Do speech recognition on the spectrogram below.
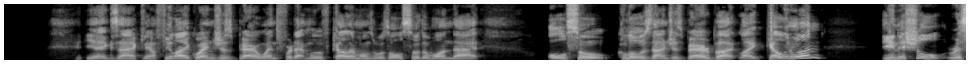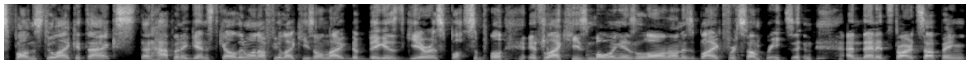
yeah, exactly. I feel like when Gesbert went for that move, Kelderman was also the one that also closed down Gesbert, but like Kelderman, the initial response to like attacks that happen against Kelderman, I feel like he's on like the biggest gear as possible. It's like he's mowing his lawn on his bike for some reason, and then it starts upping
